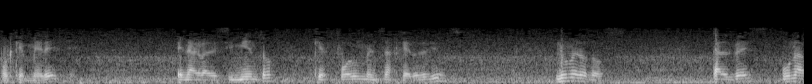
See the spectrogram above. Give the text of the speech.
porque merece en agradecimiento que fue un mensajero de Dios. Número dos, tal vez una,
